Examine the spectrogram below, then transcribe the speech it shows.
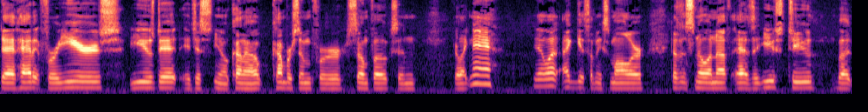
that had it for years, used it. It just, you know, kind of cumbersome for some folks and they're like, nah, you know what, I get something smaller. Doesn't snow enough as it used to, but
